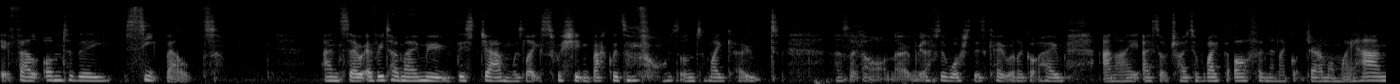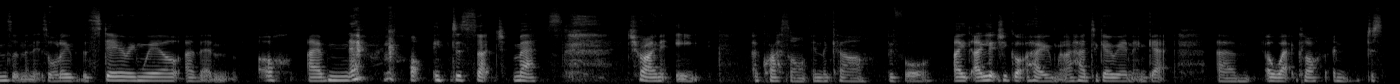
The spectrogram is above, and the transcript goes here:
it fell onto the seat belt and so every time I moved this jam was like swishing backwards and forwards onto my coat. And I was like oh no I'm gonna have to wash this coat when I got home. And I, I sort of tried to wipe it off and then I got jam on my hands and then it's all over the steering wheel. And then oh I have never got into such mess trying to eat a croissant in the car before. I, I literally got home and I had to go in and get um, a wet cloth and just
